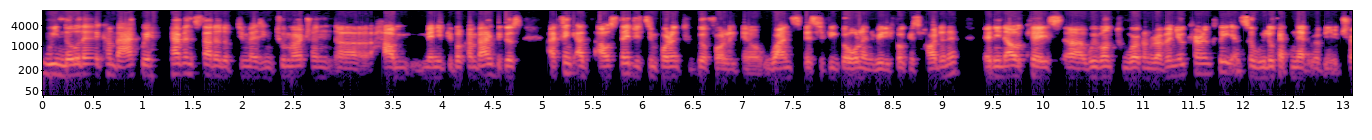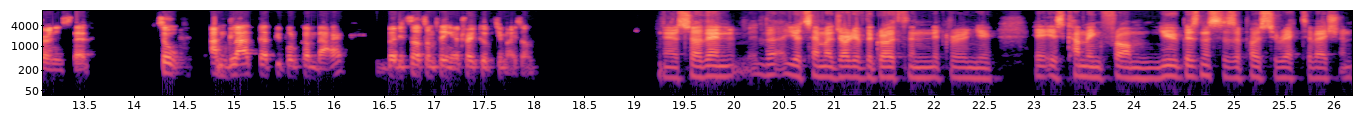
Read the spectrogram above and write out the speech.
we know they come back. We haven't started optimizing too much on uh, how many people come back because I think at our stage it's important to go for like you know one specific goal and really focus hard on it. And in our case, uh, we want to work on revenue currently, and so we look at net revenue churn instead. So I'm glad that people come back, but it's not something I try to optimize on. Yeah, so then the, you'd say majority of the growth in net revenue is coming from new business as opposed to reactivation.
